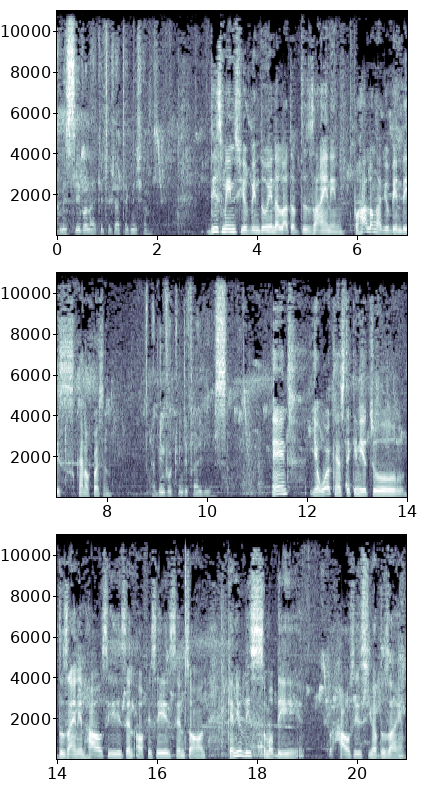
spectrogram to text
I'm a civil architecture technician. This means you've been doing a lot of designing. For how long have you been this kind of person? I've been for 25 years. And your work has taken you to designing houses and offices and so on. Can you list some of the houses you have designed?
